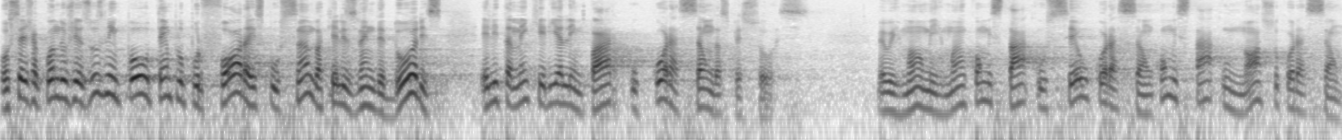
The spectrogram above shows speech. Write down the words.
Ou seja, quando Jesus limpou o templo por fora, expulsando aqueles vendedores, ele também queria limpar o coração das pessoas. Meu irmão, minha irmã, como está o seu coração? Como está o nosso coração?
